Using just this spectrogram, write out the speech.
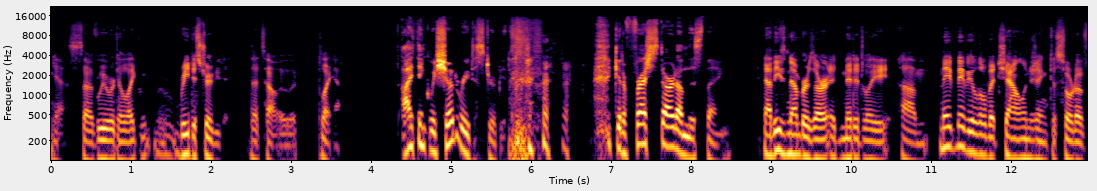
Yes. So if we were to like redistribute it, that's how it would play out. I think we should redistribute it. Get a fresh start on this thing. Now, these numbers are admittedly um, may, maybe a little bit challenging to sort of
